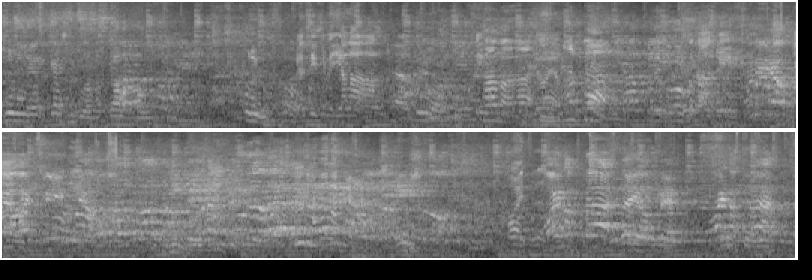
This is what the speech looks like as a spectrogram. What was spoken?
Sulla oli käsi tuolla jalan alla. Oliko? Käsi meni jalan alle. Sama näin. Ihan päällä. Hait siikiä. Painat päästä, Jope. Painat päästä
